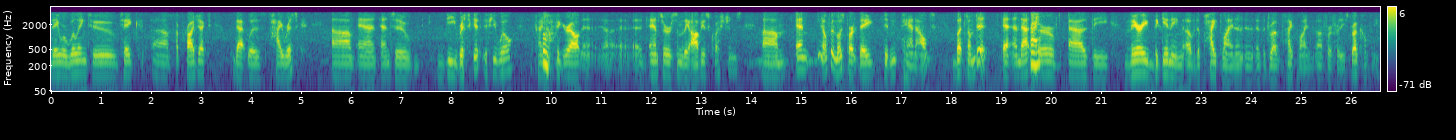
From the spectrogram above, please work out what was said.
They were willing to take um, a project that was high risk um, and and to de-risk it if you will kind of figure out uh, uh, answer some of the obvious questions um, and you know, for the most part, they didn't pan out, but some did, and, and that right. served as the very beginning of the pipeline and of the drug pipeline uh, for for these drug companies.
